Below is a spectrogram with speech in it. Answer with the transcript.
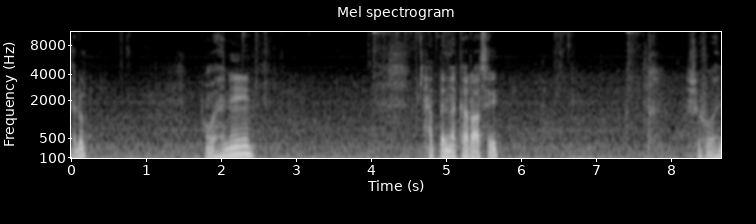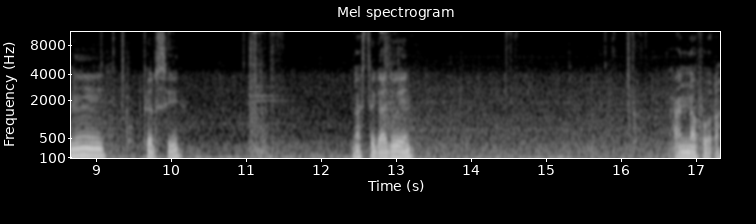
حلو. وهني حط لنا كراسي. شوفوا هني كرسي. ناس تقعد وين؟ على النافورة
